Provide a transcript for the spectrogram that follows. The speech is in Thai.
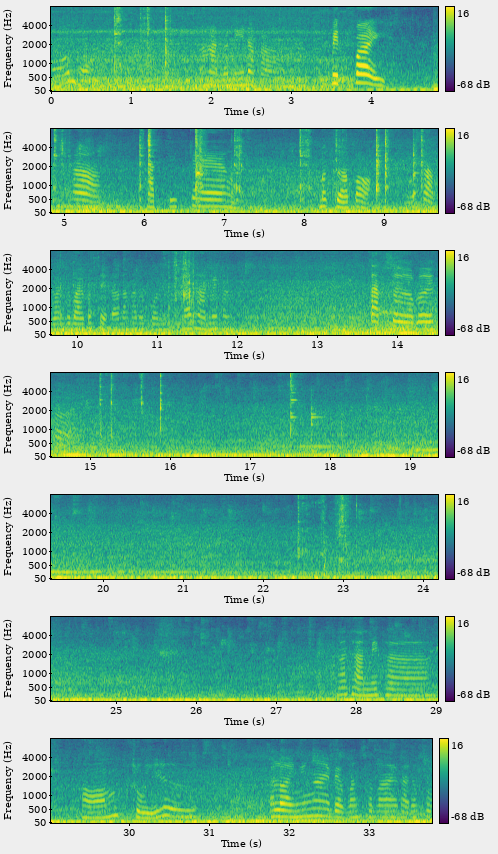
หอมหอมอาหารวันนี้นะคะ ปิดไฟค่ะผัดพริกแกงมะเขือเปอกหมูสับวันสบายก็เสร็จแล้วนะคะทุกคนน่าทานไหมคะตักเสิร์ฟเลยค่ะ น่าทานไหมคะ หอมฉุยเลย อร่อยง่าย ๆ แบบวันสบายค่ะทุกค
